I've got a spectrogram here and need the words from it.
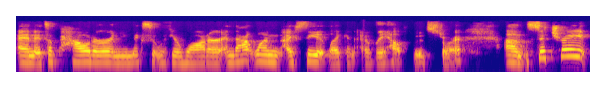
and it's a powder and you mix it with your water. And that one, I see it like in every health food store. Um, citrate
